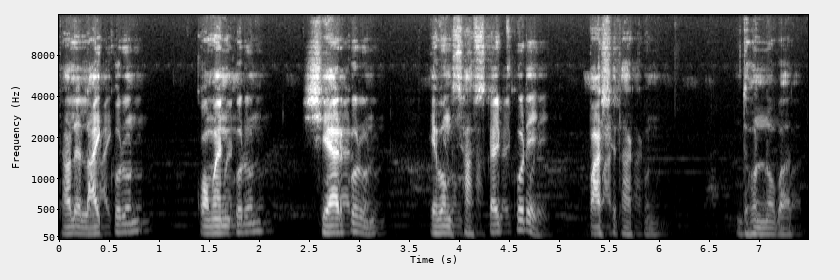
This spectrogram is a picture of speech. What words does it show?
তাহলে লাইক করুন কমেন্ট করুন শেয়ার করুন এবং সাবস্ক্রাইব করে পাশে থাকুন। ধন্যবাদ।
